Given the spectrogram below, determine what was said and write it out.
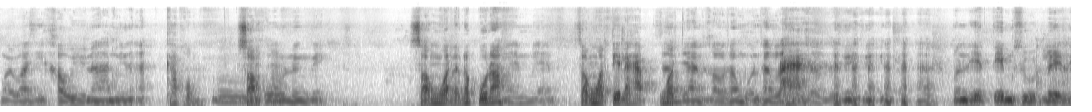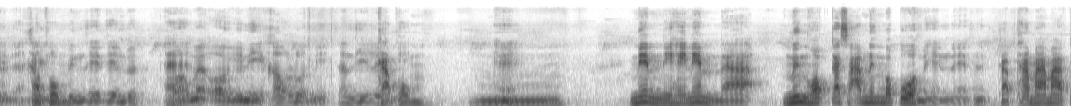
หมายว่าที่เขาอยู่นั่นนี่นะครับผมสองคู่หนึงนี่สองงวดแล้วเนาะปูเนาะแม่นแม่นสองงวดติดแล้วครับงวสัดญญาณเขาทั้งบนทั้งล่างอ่าทั้งนี่มันเฮ็ดเต็มสูตรเลยนี่นะครับผมดึงเส้นเต็มสูตรอ่าออกไม่ออกอยู่นี่เขารถนี่ทันทีเลยครับผมเน้นนี่ให้เน้นอ่า หนึ่งหกกับสามหนึ่งบ่ปูไม่เห็นเลยครับถามมามาต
